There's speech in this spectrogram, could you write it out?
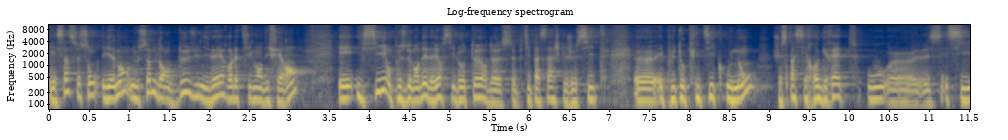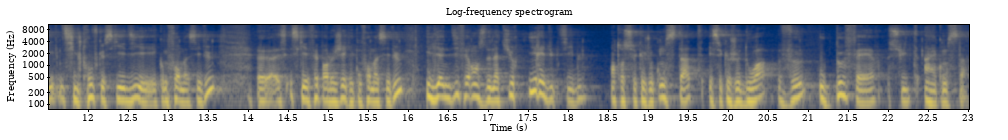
Et ça, ce sont évidemment, nous sommes dans deux univers relativement différents. Et ici, on peut se demander d'ailleurs si l'auteur de ce petit passage que je cite euh, est plutôt critique ou non. Je ne sais pas s'il regrette ou euh, s'il trouve que ce qui est dit est conforme à ses vues, euh, ce qui est fait par le GIEC est conforme à ses vues. Il y a une différence de nature irréductible entre ce que je constate et ce que je dois, veux ou peux faire suite à un constat.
